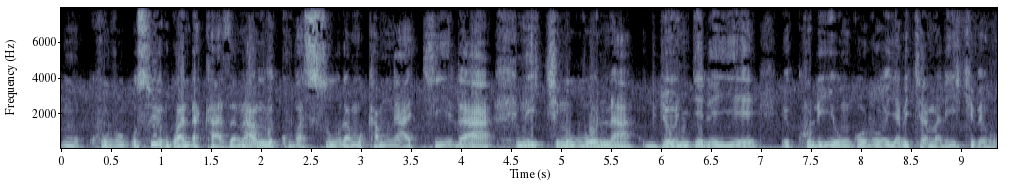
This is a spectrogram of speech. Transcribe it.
mukuru. Usuye u rwanda akaza namwe kubasura mukamwakira. Ni iki mubona byongereye kuri iyo ngoro ya bikira mariya ikibeho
